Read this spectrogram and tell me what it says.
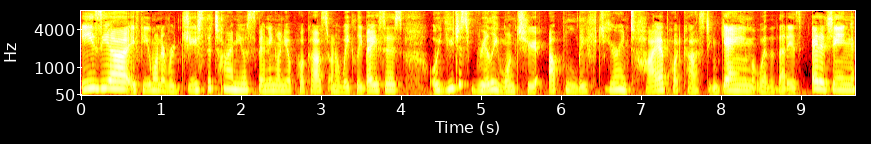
easier, if you want to reduce the time you're spending on your podcast on a weekly basis, or you just really want to uplift your entire podcasting game, whether that is editing,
